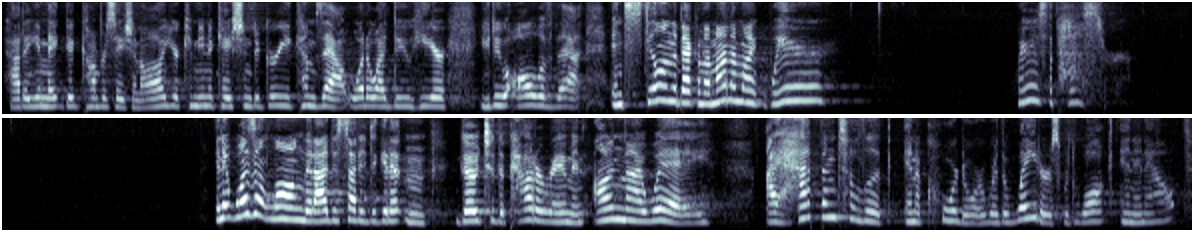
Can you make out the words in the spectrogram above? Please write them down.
How do you make good conversation? All your communication degree comes out. What do I do here? You do all of that. And still in the back of my mind, I'm like, where? Where is the pastor? And it wasn't long that I decided to get up and go to the powder room. And on my way, I happened to look in a corridor where the waiters would walk in and out.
